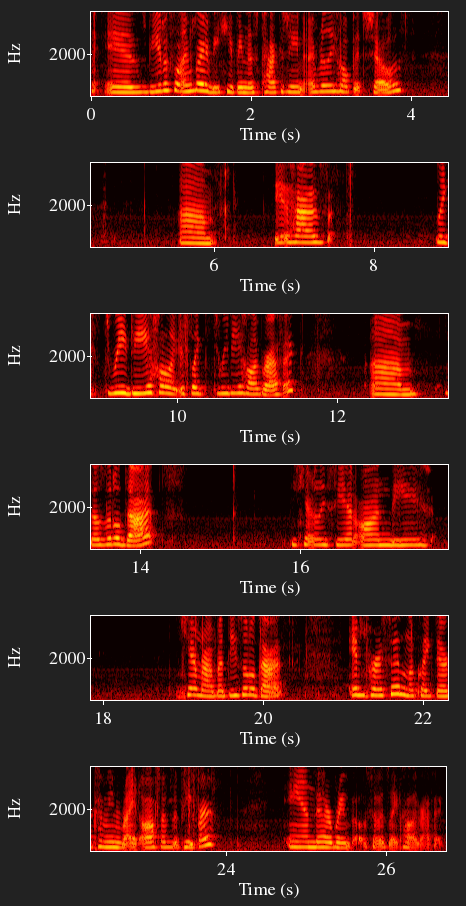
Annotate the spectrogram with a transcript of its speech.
It is beautiful. I'm going to be keeping this packaging. I really hope it shows. Um, it has like 3D, it's like 3D holographic um, those little dots, you can't really see it on the camera, but these little dots in person look like they're coming right off of the paper and they're rainbow, so it's like holographic.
